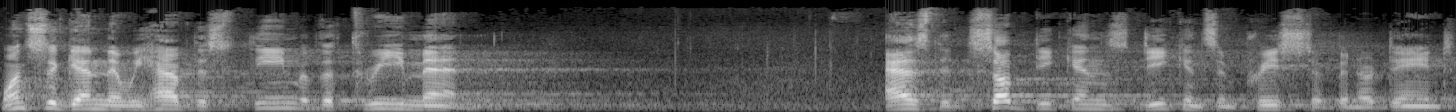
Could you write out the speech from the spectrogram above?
Once again, then, we have this theme of the three men. As the subdeacons, deacons, and priests have been ordained,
